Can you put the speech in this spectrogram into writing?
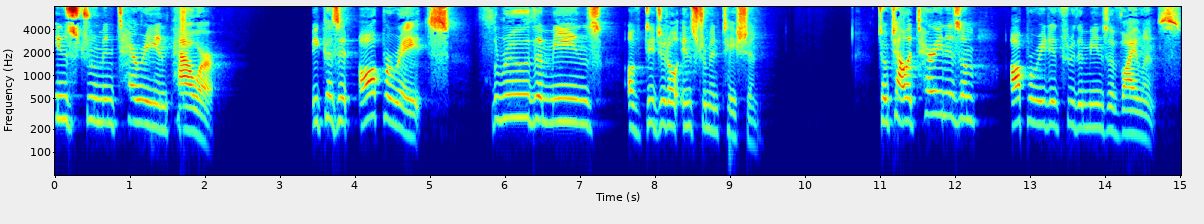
instrumentarian power because it operates through the means of digital instrumentation. Totalitarianism operated through the means of violence.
